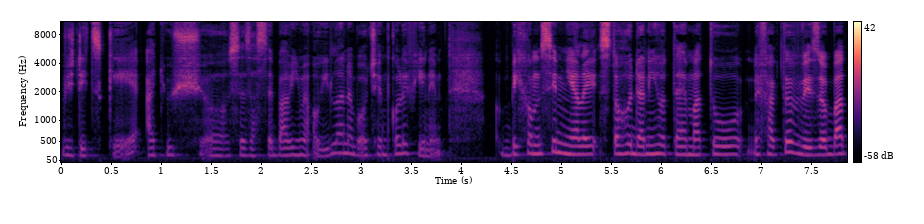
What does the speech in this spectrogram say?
vždycky, ať už eh, se zase bavíme o jídle nebo o čemkoliv jiným, bychom si měli z toho daného tématu de facto vyzobat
